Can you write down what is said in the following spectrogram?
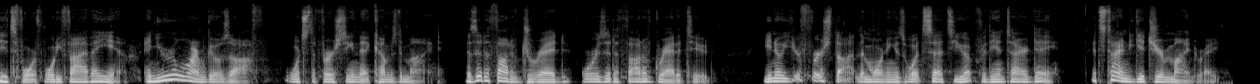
It's 4:45 a.m. and your alarm goes off. What's the first thing that comes to mind? Is it a thought of dread or is it a thought of gratitude? You know, your first thought in the morning is what sets you up for the entire day. It's time to get your mind right.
